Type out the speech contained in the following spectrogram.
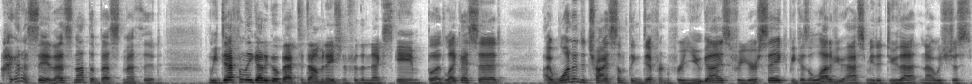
I gotta say, that's not the best method. We definitely got to go back to domination for the next game, but like I said, I wanted to try something different for you guys, for your sake, because a lot of you asked me to do that, and I was just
